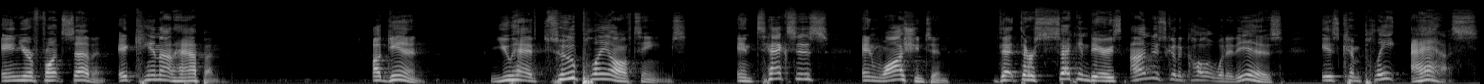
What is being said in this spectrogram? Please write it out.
in your front seven. It cannot happen again, you have two playoff teams in Texas and Washington that their secondaries, I'm just going to call it what it is, is complete ass.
